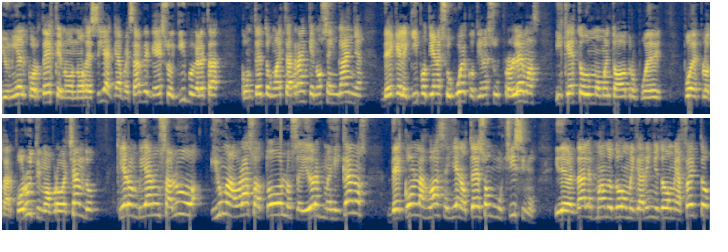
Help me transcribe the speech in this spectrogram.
Juniel Cortés, que nos decía que a pesar de que es su equipo que él está contento con este arranque, no se engaña de que el equipo tiene sus huecos, tiene sus problemas y que esto de un momento a otro puede, puede explotar. Por último, aprovechando, quiero enviar un saludo y un abrazo a todos los seguidores mexicanos de Con las Bases Llenas. Ustedes son muchísimos y de verdad les mando todo mi cariño y todo mi afecto.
